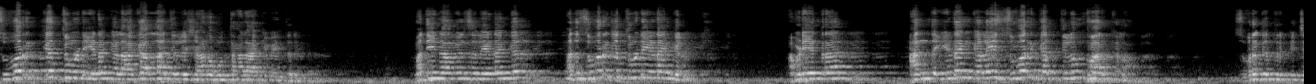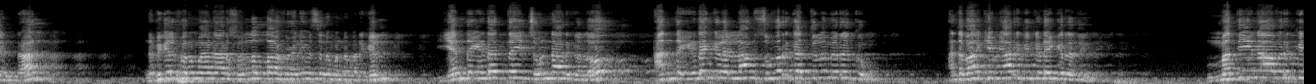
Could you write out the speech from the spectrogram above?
சுவர்க்கத்தினுடைய இடங்களாக அல்லாஹ் ஜல்ல ஷானஹு தஆலா வைத்திருக்கிறார். மதீனாவில் சில இடங்கள் அது சுவர்க்கத்தினுடைய இடங்கள். அப்படி என்றால் அந்த இடங்களை சுவர்க்கத்திலும் பார்க்கலாம். சுவர்க்கத்திற்கு சென்றால் நபிகள் பெருமானார் ஸல்லல்லாஹு அலிவசலம் வஸல்லம் அவர்கள் எந்த இடத்தை சொன்னார்களோ அந்த இடங்கள் எல்லாம் சுவர்க்கத்திலும் இருக்கும். அந்த பாக்கியம் யாருக்கு கிடைக்கிறது? மதீனாவிற்கு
